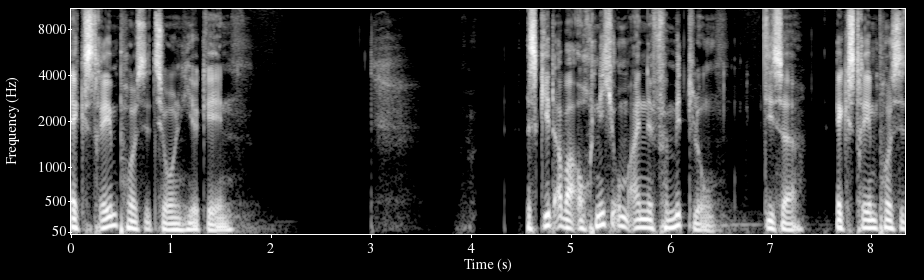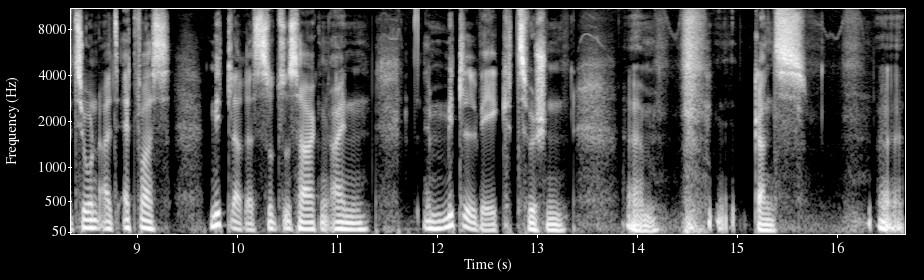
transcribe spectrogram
Extremposition hier gehen. Es geht aber auch nicht um eine Vermittlung dieser Extremposition als etwas Mittleres, sozusagen ein, ein Mittelweg zwischen ähm, ganz äh,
